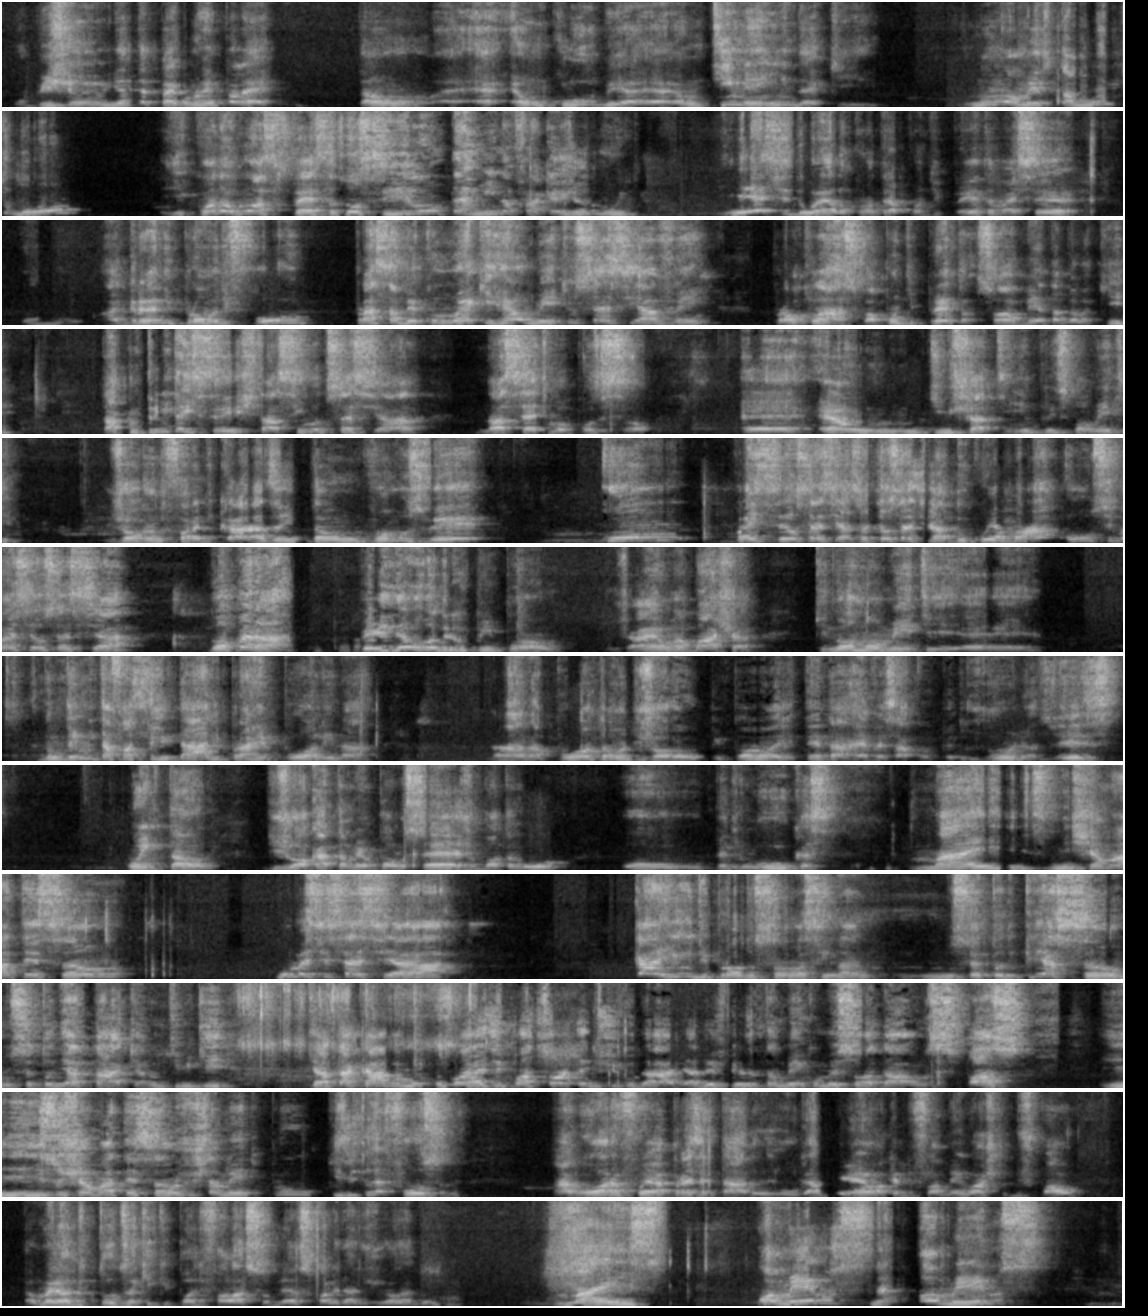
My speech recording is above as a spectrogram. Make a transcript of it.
o bicho ia ter pego no Rei Pelé. Então, é, é um clube, é, é, um time ainda que, no momento, está muito bom e quando algumas peças oscilam, termina fraquejando muito. E esse duelo contra a Ponte Preta vai ser a grande prova de fogo para saber como é que realmente o CSA vem para o clássico. A Ponte Preta, ó, só abrir a tabela aqui, está com 36, está acima do CSA, na sétima posição. É, é um, um, time chatinho, principalmente jogando fora de casa. Então vamos ver como vai ser o CSA. Se vai ser o CSA do Cuiabá ou se vai ser o CSA do Operário. Perdeu o Rodrigo Pimpão, já é uma baixa que normalmente é, não tem muita facilidade para repor ali na, na, na, ponta, onde joga o Pipão. Ele tenta revezar com o Pedro Júnior, às vezes, ou então deslocar também o Paulo Sérgio, botando o, o Pedro Lucas. Mas me chama a atenção como esse CSA caiu de produção assim na, no setor de criação, no setor de ataque. Era um time que, que atacava muito mais e passou a ter dificuldade. A defesa também começou a dar uns espaços e isso chama a atenção justamente para o quesito reforço. Né? Agora foi apresentado o Gabriel, aquele do Flamengo, acho que o Bispal é o melhor de todos aqui que pode falar sobre as qualidades do jogador. Mas, ao menos, né? Ao menos,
